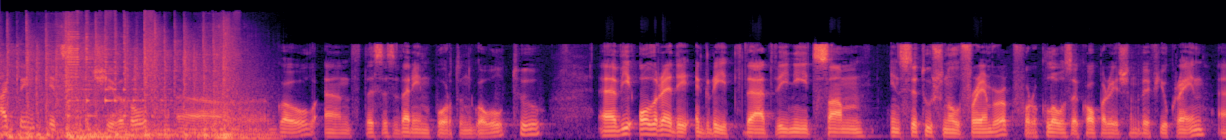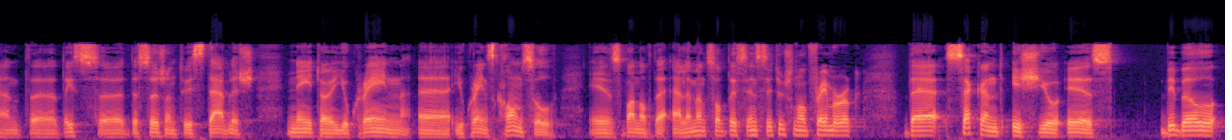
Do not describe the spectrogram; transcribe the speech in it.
I think it's achievable uh, goal, and this is very important goal too. Uh, we already agreed that we need some institutional framework for closer cooperation with Ukraine, and uh, this uh, decision to establish NATO Ukraine uh, Ukraine's Council is one of the elements of this institutional framework. The second issue is we will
